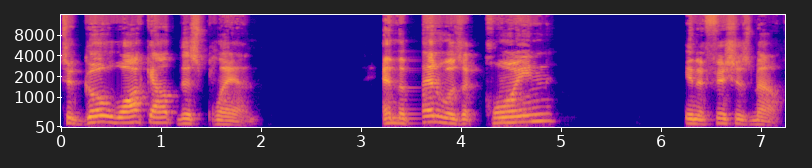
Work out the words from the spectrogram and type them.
to go walk out this plan. And the plan was a coin in a fish's mouth.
